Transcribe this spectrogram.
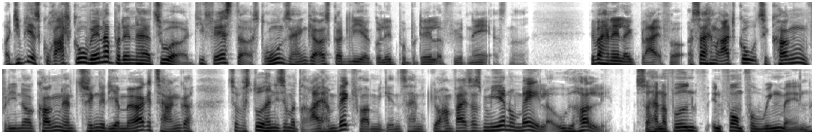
Og de bliver sgu ret gode venner på den her tur, og de fester, og Struense, han kan også godt lide at gå lidt på bordel og fyre den af og sådan noget. Det var han heller ikke bleg for. Og så er han ret god til kongen, fordi når kongen han tænker de her mørke tanker, så forstod han ligesom at dreje ham væk fra dem igen, så han gjorde ham faktisk også mere normal og udholdelig. Så han har fået en, en form for wingman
